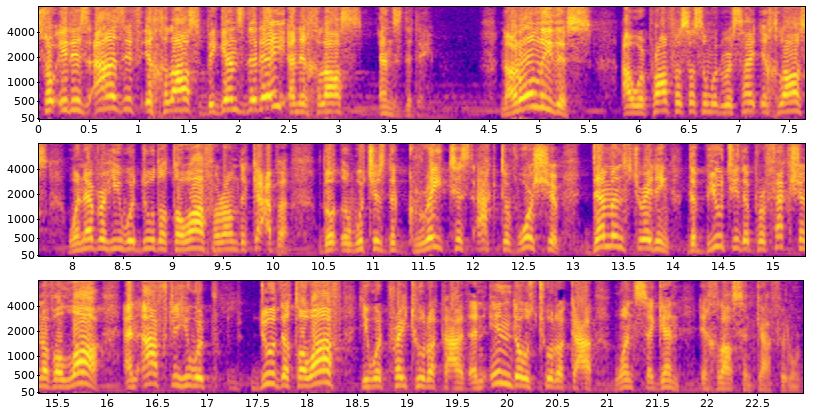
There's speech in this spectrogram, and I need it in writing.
So it is as if ikhlas begins the day and ikhlas ends the day. Not only this, our Prophet would recite ikhlas whenever he would do the tawaf around the Kaaba, which is the greatest act of worship, demonstrating the beauty, the perfection of Allah. And after he would do the tawaf, he would pray two. And in those two once again, ikhlas and kafirun.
